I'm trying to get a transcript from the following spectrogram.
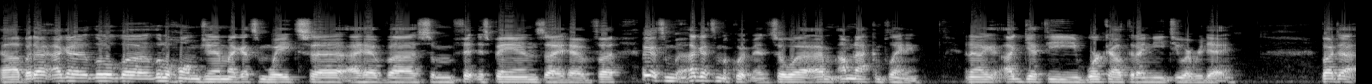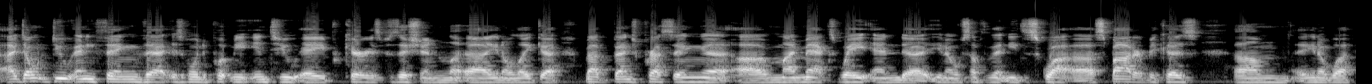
Uh, but I, I, got a little uh, little home gym. I got some weights. Uh, I have uh, some fitness bands. I have uh, I got some I got some equipment. So I'm, I'm not complaining, and I, I get the workout that I need to every day. But I don't do anything that is going to put me into a precarious position. you know, like not bench pressing my max weight and you know something that needs a squat spotter because um, you know, uh,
